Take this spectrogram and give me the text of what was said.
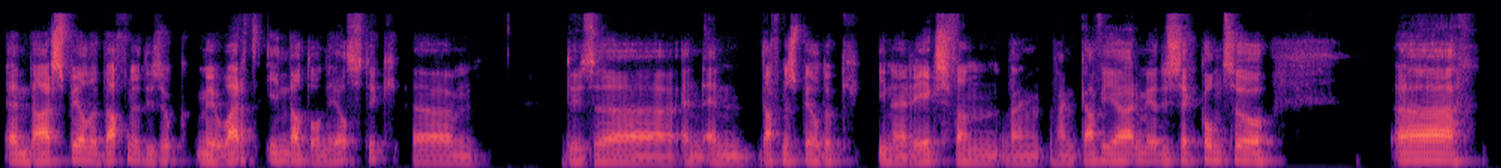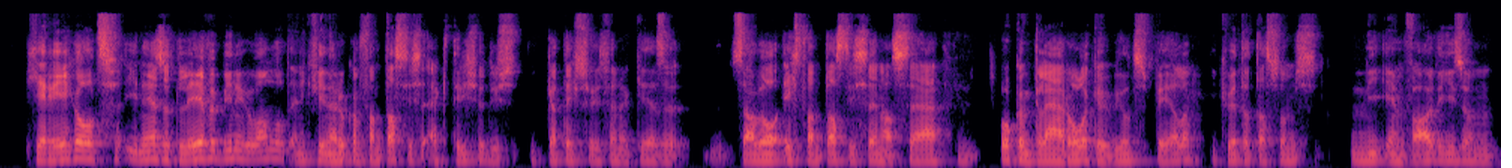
En daar speelde Daphne dus ook met Wart in dat toneelstuk. Ehm, dus, eh, en, en Daphne speelt ook in een reeks van, van, van Caviar mee. Dus zij komt zo eh, geregeld ineens het leven binnengewandeld. En ik vind haar ook een fantastische actrice. Dus ik had echt zoiets van, oké, ze het zou wel echt fantastisch zijn als zij ook een klein rolletje wil spelen. Ik weet dat dat soms niet eenvoudig is om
